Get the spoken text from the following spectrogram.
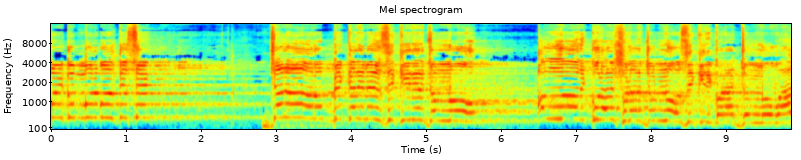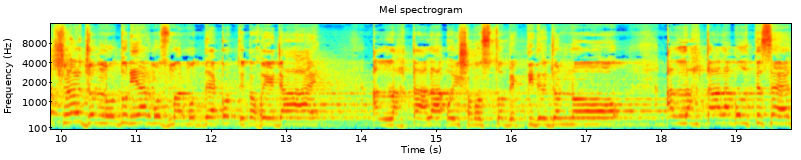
পয়গম্বর বলতেছে যারা রব্বে কারিমের জিকিরের জন্য কোরআন শোনার জন্য, জিকির করার জন্য, ওয়াজ শোনার জন্য দুনিয়ার মজমার মধ্যে একত্রিত হয়ে যায়। আল্লাহ তাআলা ওই সমস্ত ব্যক্তিদের জন্য আল্লাহ তাআলা বলতেছেন,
